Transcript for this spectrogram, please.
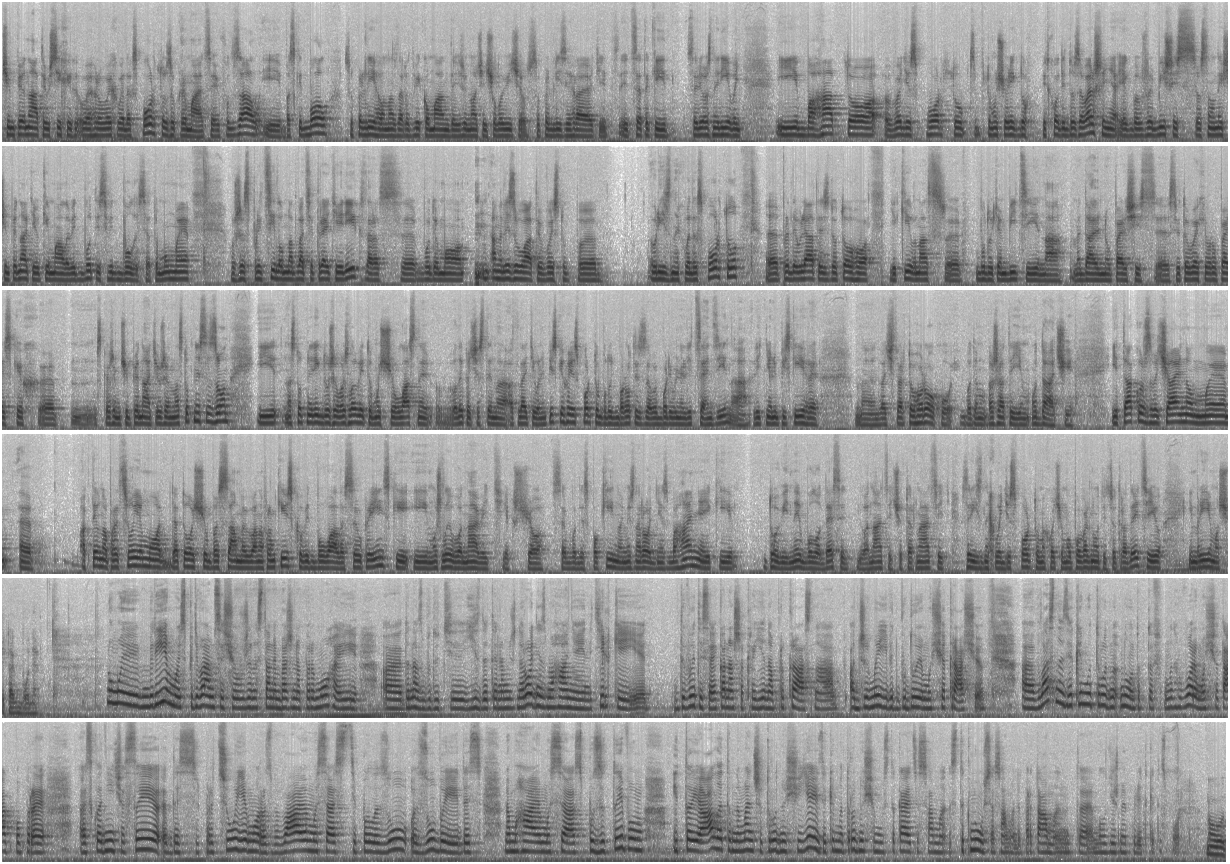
чемпіонати у всіх ігрових видах спорту, зокрема це і футзал, і баскетбол. Суперліга. У нас зараз дві команди, і жіноча, і чоловіча в суперлізі грають, і це такий серйозний рівень. І багато видів спорту, тому що рік до, підходить до завершення, якби вже більшість основних чемпіонатів, які мали відбутись, відбулися. Тому ми вже з прицілом на 23-й рік зараз е, будемо аналізувати виступ. У різних видах спорту, е, придивлятись до того, які у нас е, будуть амбіції на медальну першість е, світових європейських, скажімо, чемпіонатів вже в наступний сезон. І наступний рік дуже важливий, тому що власне велика частина атлетів олімпійських видів спорту будуть боротись за виборювання ліцензії на літні Олімпійські ігри на 24-го року. Будемо бажати їм удачі. І також, звичайно, ми активно працюємо для того, щоб саме в Івано-Франківську відбували всеукраїнські і, можливо, навіть якщо все буде спокійно, міжнародні змагання, які до війни було 10, 12, 14 з різних видів спорту. Ми хочемо повернути цю традицію і мріємо, що так буде. Ну, ми мріємо і сподіваємося, що вже настане бажана перемога, і е, до нас будуть їздити на міжнародні змагання і не тільки. І дивитися, яка наша країна прекрасна, адже ми її відбудуємо ще кращою. Е, власне, з якими трудно, ну тобто, ми говоримо, що так, попри е, складні часи, десь працюємо, розвиваємося, стіпили зу- зуби і десь намагаємося з позитивом іти, але тим не менше труднощі є, і з якими труднощами стикається саме стикнувся саме департамент е, молодіжної політики та спорту. Ну,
